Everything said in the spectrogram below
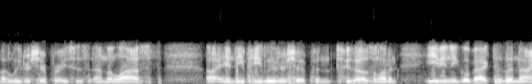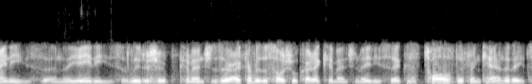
uh, leadership races, and the last uh, NDP leadership in 2011. Even you go back to the 90s and the 80s, the leadership conventions there. I covered the Social Credit Convention in '86. 12 different candidates.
